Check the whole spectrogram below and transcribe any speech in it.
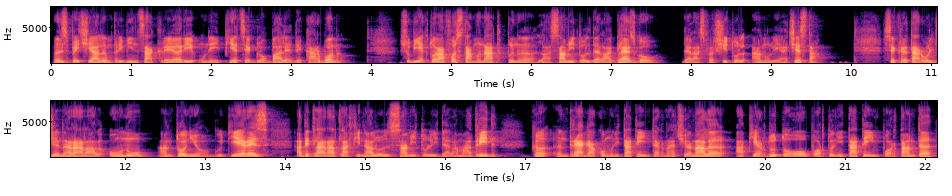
în special în privința creării unei piețe globale de carbon. Subiectul a fost amânat până la summitul de la Glasgow, de la sfârșitul anului acesta. Secretarul general al ONU, Antonio Gutierrez, a declarat la finalul summitului de la Madrid că întreaga comunitate internațională a pierdut o oportunitate importantă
